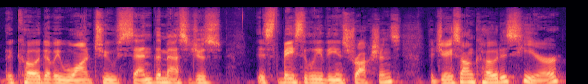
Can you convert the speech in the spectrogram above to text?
the code that we want to send the messages. It's basically the instructions. The JSON code is here,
